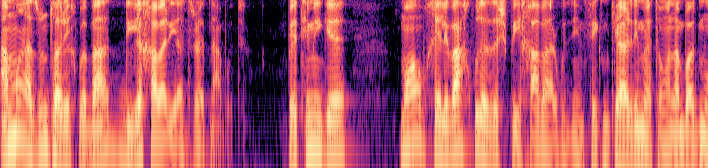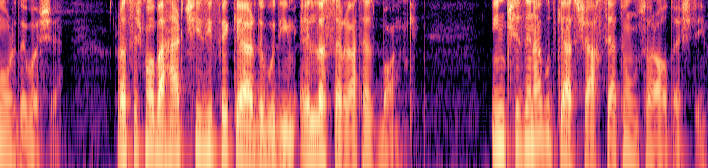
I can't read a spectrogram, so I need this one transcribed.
اما از اون تاریخ به بعد دیگه خبری از رد نبود. بتی میگه ما خیلی وقت بود ازش بی خبر بودیم. فکر می‌کردیم احتمالا باید مرده باشه. راستش ما به هر چیزی فکر کرده بودیم الا سرقت از بانک. این چیزی نبود که از شخصیت اون سراغ داشتیم.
